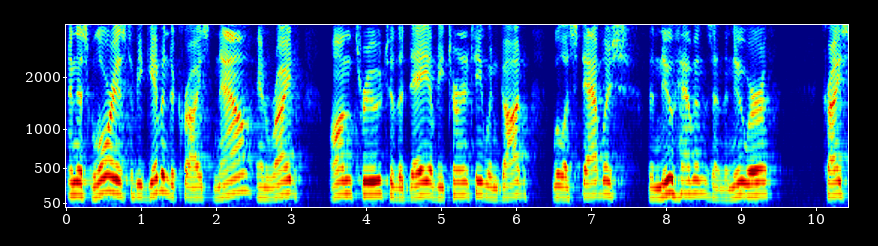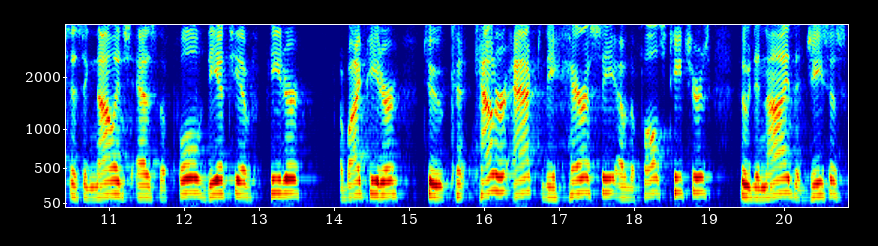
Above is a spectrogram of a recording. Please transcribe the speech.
And this glory is to be given to Christ now and right on through to the day of eternity when God will establish the new heavens and the new earth. Christ is acknowledged as the full deity of Peter, or by Peter, to counteract the heresy of the false teachers who denied that Jesus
